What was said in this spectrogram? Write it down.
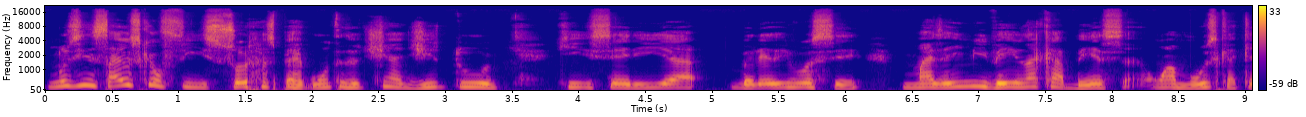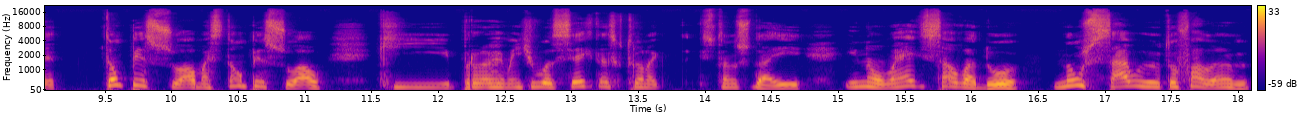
Nos ensaios que eu fiz sobre as perguntas, eu tinha dito que seria Beleza em Você. Mas aí me veio na cabeça uma música que é tão pessoal, mas tão pessoal, que provavelmente você que está escutando, escutando isso daí e não é de Salvador, não sabe o que eu estou falando.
